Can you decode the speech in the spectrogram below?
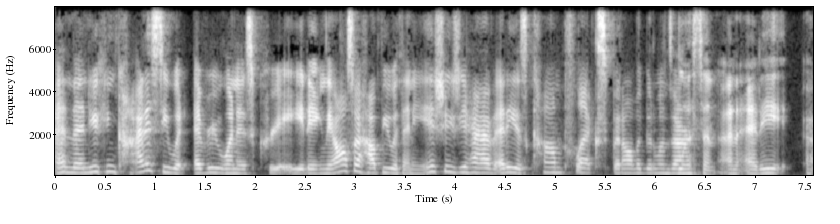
And then you can kind of see what everyone is creating. They also help you with any issues you have. Eddie is complex, but all the good ones are. Listen, and Eddie, uh,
